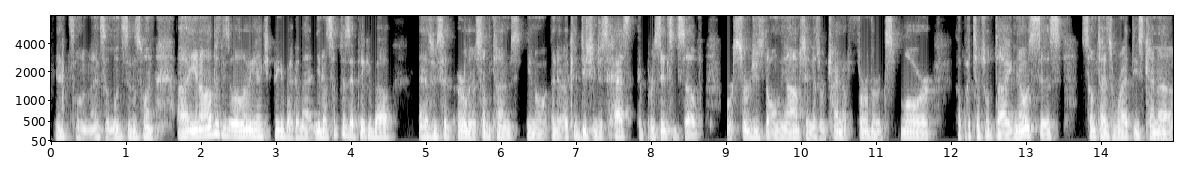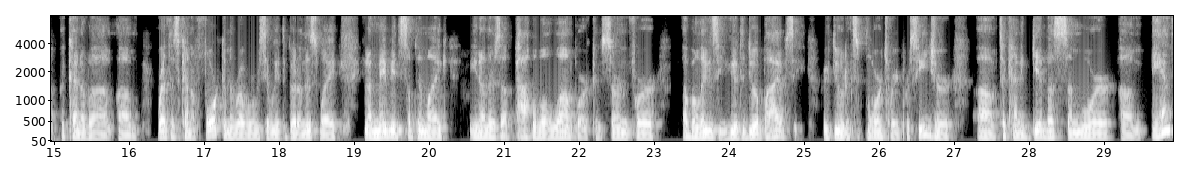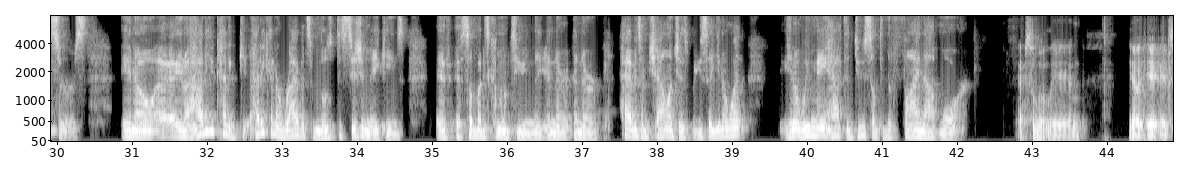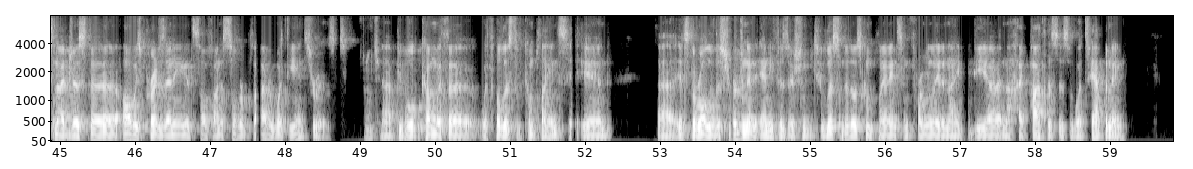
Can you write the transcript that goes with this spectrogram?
Excellent, excellent. Let's do this one. Uh, you know, other things. Well, let me actually piggyback on that. You know, sometimes I think about, as we said earlier, sometimes you know a condition just has it presents itself where surgery is the only option. As we're trying to further explore a potential diagnosis, sometimes we're at these kind of kind of a um, we're at this kind of fork in the road where we say we have to go down this way. You know, maybe it's something like you know there's a palpable lump or concern for a malignancy, you have to do a biopsy or do an exploratory procedure uh, to kind of give us some more um, answers. You know, uh, you know, how do you kind of get, how do you kind of arrive at some of those decision makings if, if somebody's coming up to you and, they, and they're and they're having some challenges, but you say, you know what, you know, we may have to do something to find out more. Absolutely, and you know, it, it's not just uh, always presenting itself on a silver platter what the answer is. Gotcha. Uh, people come with a with a list of complaints and uh, it's the role of the surgeon and any physician to listen to those complaints and formulate an idea and a hypothesis of what's happening.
